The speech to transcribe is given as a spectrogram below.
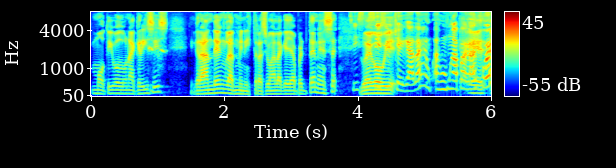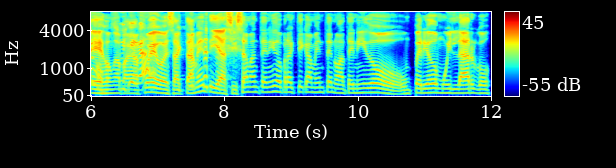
motivo de una crisis grande en la administración a la que ella pertenece. Sí, Luego, sí, su llegada es un apagar fuego. Es un apagar fuego, exactamente. y así se ha mantenido prácticamente, no ha tenido un periodo muy largo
